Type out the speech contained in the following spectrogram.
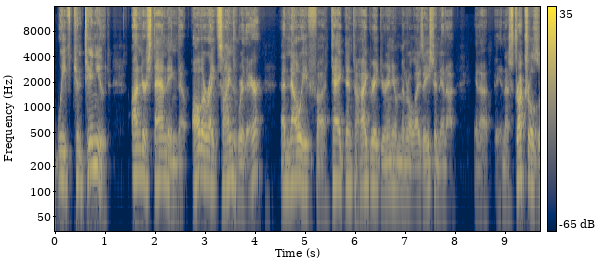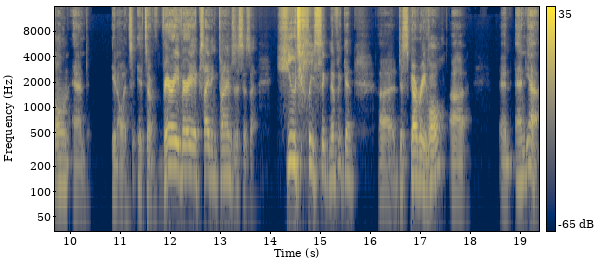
we've continued understanding that all the right signs were there, and now we've uh, tagged into high grade uranium mineralization in a in a in a structural zone and you know, it's it's a very very exciting times. This is a hugely significant uh, discovery hole, uh, and and yeah,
